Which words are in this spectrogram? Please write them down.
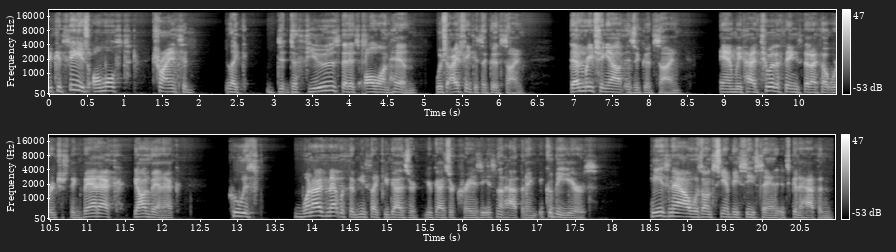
you can see he's almost trying to like d- diffuse that it's all on him, which I think is a good sign. Them reaching out is a good sign. And we've had two other things that I thought were interesting. VanEck, Jan Van Eck, who was when I've met with him, he's like, "You guys are you guys are crazy. It's not happening. It could be years." He's now was on CNBC saying it's going to happen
